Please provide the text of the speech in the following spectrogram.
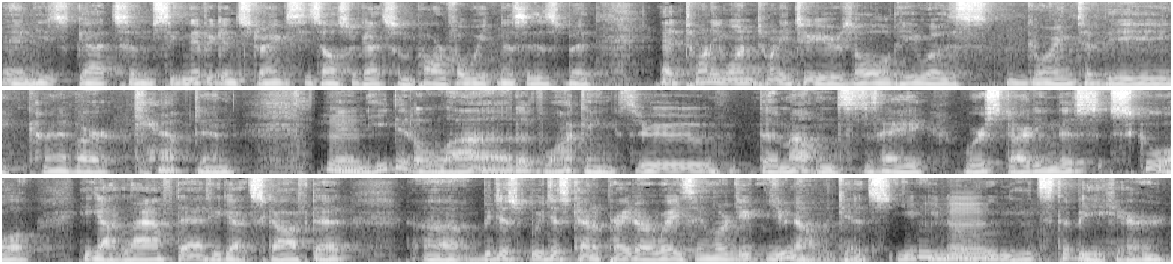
and he's got some significant strengths. He's also got some powerful weaknesses. But at 21, 22 years old, he was going to be kind of our captain. Hmm. And he did a lot of walking through the mountains to say, We're starting this school. He got laughed at, he got scoffed at. Uh, we just we just kind of prayed our way, saying, Lord, you, you know the kids. You, mm-hmm. you know mm-hmm. who needs to be here.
